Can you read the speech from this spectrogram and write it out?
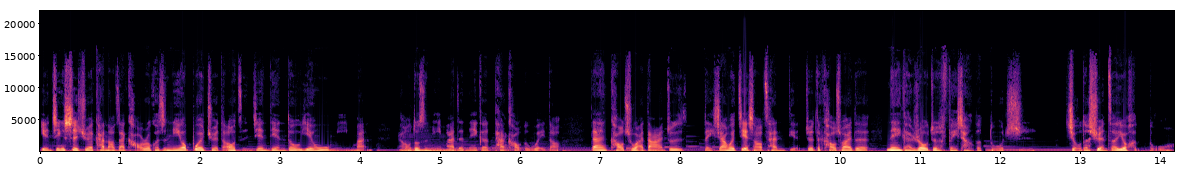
眼睛视觉看到在烤肉，可是你又不会觉得哦，整间店都烟雾弥漫，然后都是弥漫的那个炭烤的味道。但烤出来当然就是等一下会介绍餐点，觉得烤出来的那个肉就是非常的多汁，酒的选择又很多。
